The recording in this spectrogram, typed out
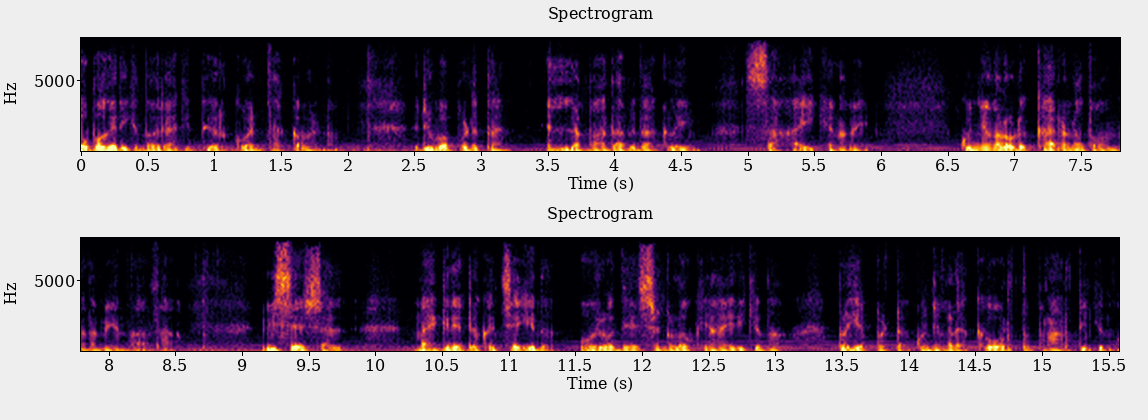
ഉപകരിക്കുന്നവരാക്കി തീർക്കുവാൻ തക്കവണ്ണം രൂപപ്പെടുത്താൻ എല്ലാ മാതാപിതാക്കളെയും സഹായിക്കണമേ. കുഞ്ഞുങ്ങളോട് കരുണ തോന്നണമേ നാഥ. വിശേഷാൽ മൈഗ്രേറ്റ് ഒക്കെ ചെയ്ത് ഓരോ ദേശങ്ങളൊക്കെ ആയിരിക്കുന്ന പ്രിയപ്പെട്ട കുഞ്ഞുങ്ങളെയൊക്കെ ഓർത്ത് പ്രാർത്ഥിക്കുന്നു.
